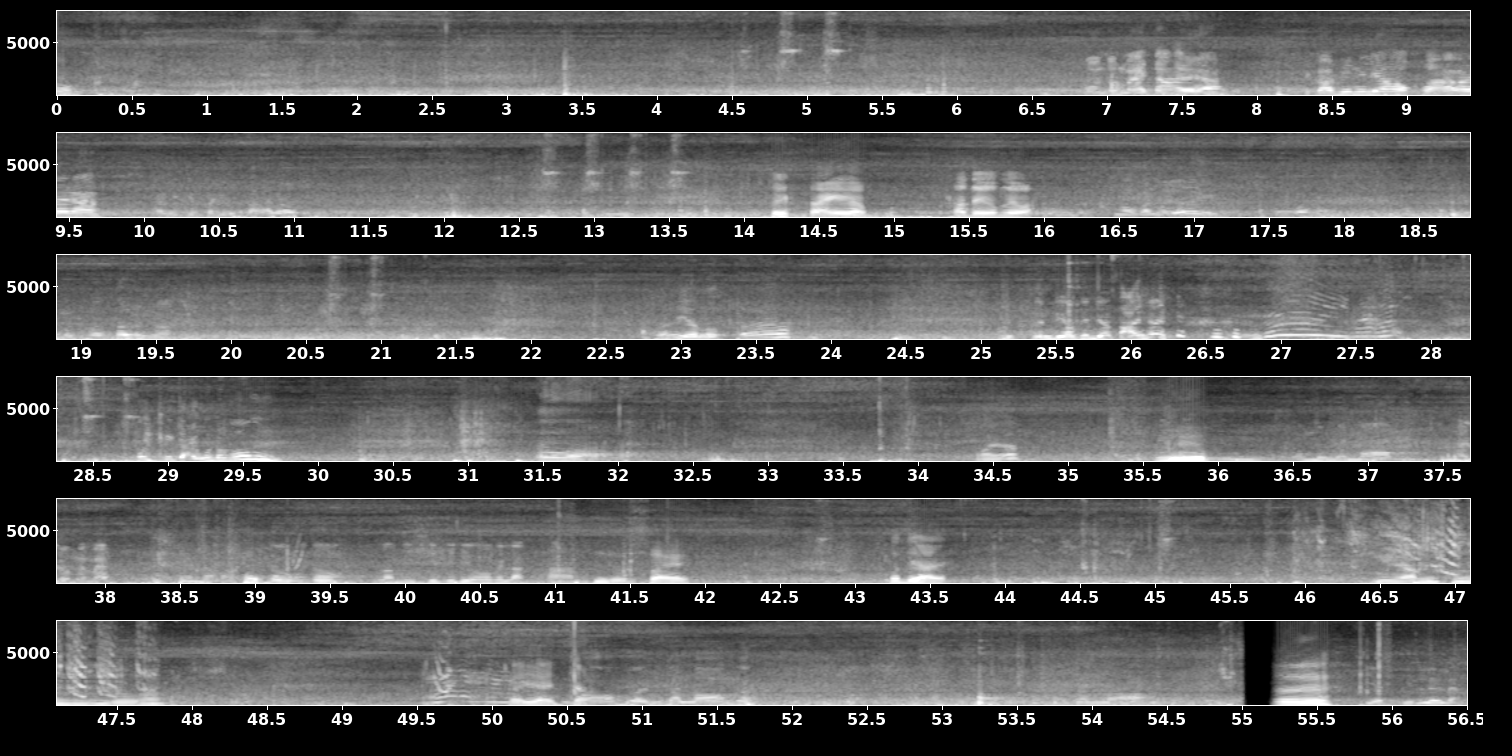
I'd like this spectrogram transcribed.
มองต้นไม้ตายเลยอะไอ้ก้อนพี่นี่เรียกออกขวามาเลยนะ อันนี้กินไปอยู่ซ้ายเราเฮ้ยไซส์แบบเท่าเดิมเลยว่ะเอากันเลยเอากันอะมันเพิ่มตึงอะเฮ้ยอย่าหลุดเออขึ้นเดียวขึ้นเดียวตายเฮ้ยเฮ้ยมาแล้วโอ้ยคือใจคุณทงมเออปล่อยครับคืบละมุนละม่อม ถ่ายรูปหน่อยไหมโอ้โหดูเรามีคลิปวิดีโอเป็นหลักฐานดูไซส์โคตรใหญ่ นี่ครับอื้อหือดูฮะไซส์ใหญ่จัดร้องเลยมีการร้องด้วยการร้องเออเกียบกินเลยแหละ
